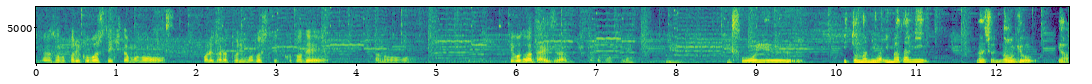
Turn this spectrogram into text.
だからその取りこぼしてきたものをこれから取り戻していくことであのってことが大事なんだと思うんですね。うん、でそういう営みがいまだになんでしょう農業や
